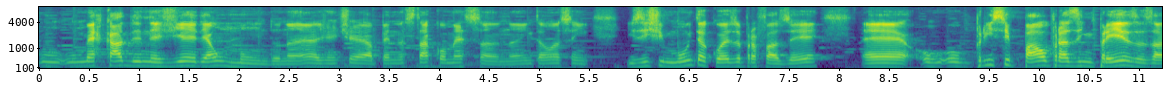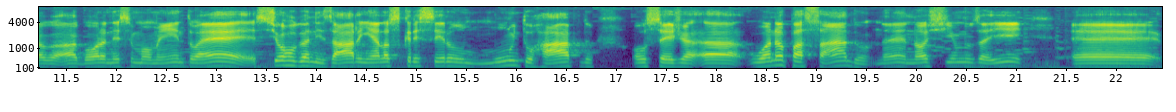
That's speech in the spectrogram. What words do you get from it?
o, o, mercado de energia ele é um mundo, né? A gente apenas está começando, né? Então, assim, existe muita coisa para fazer. É, o, o principal para as empresas agora nesse momento é se organizarem. Elas cresceram muito rápido, ou seja, uh, o ano passado, né? Nós tínhamos aí é,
